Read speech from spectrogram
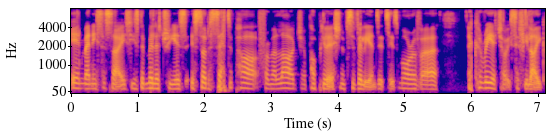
in many societies the military is, is sort of set apart from a larger population of civilians. It's, it's more of a, a career choice, if you like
